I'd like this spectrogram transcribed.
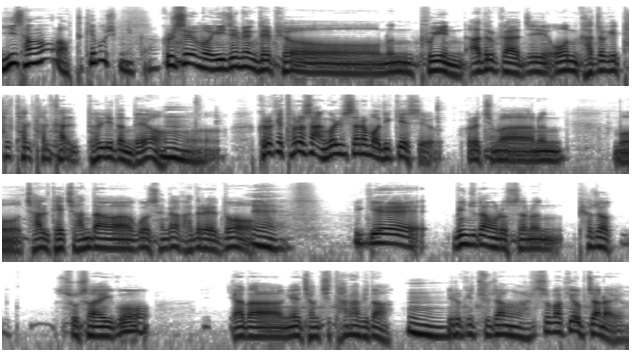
이 상황은 어떻게 보십니까? 글쎄요, 뭐 이재명 대표는 부인, 아들까지 온 가족이 탈탈탈탈 털리던데요. 음. 어, 그렇게 털어서 안 걸릴 사람 어디 있겠어요. 그렇지만은 뭐 잘 대처한다고 생각하더라도 네. 이게 민주당으로서는 표적 수사이고 야당의 정치 탄압이다. 음. 이렇게 주장을 할 수밖에 없잖아요.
